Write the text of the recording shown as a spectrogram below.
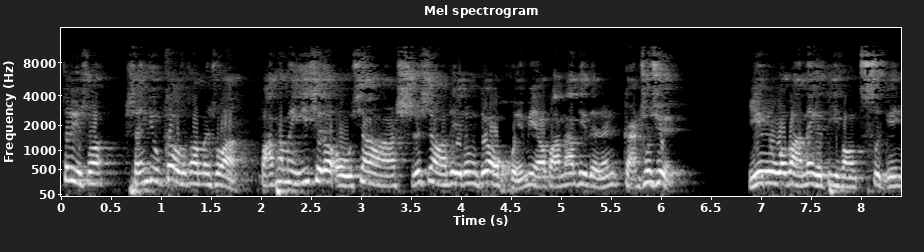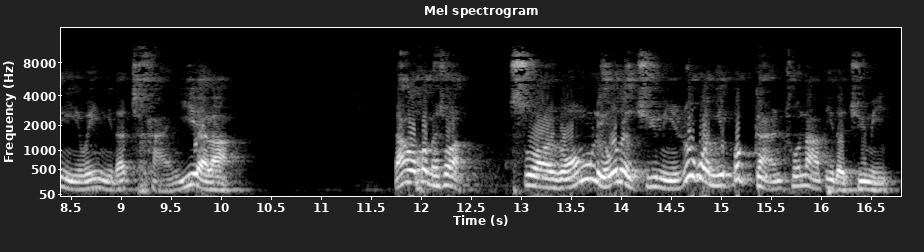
这里说，神就告诉他们说啊，把他们一切的偶像啊、石像啊这些东西都要毁灭，要把那地的人赶出去，因为我把那个地方赐给你为你的产业了。然后后面说了，所容留的居民，如果你不赶出那地的居民，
